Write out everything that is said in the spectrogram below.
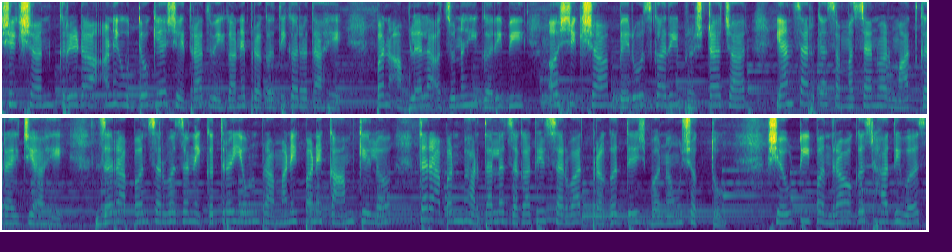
शिक्षण क्रीडा आणि उद्योग या क्षेत्रात वेगाने प्रगती करत आहे. पण आपल्याला अजूनही गरिबी अशिक्षा बेरोजगारी भ्रष्टाचार यांसारख्या समस्यांवर मात करायची आहे. जर आपण सर्वजण एकत्र येऊन प्रामाणिकपणे काम केलं तर आपण भारताला जगातील सर्वात प्रगत देश बनवू शकतो. शेवटी पंधरा ऑगस्ट हा दिवस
